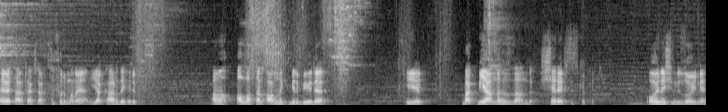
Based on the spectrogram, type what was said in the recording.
Evet arkadaşlar sıfır manaya yakardı herif. Ama Allah'tan anlık bir büyü de iyi. Bak bir anda hızlandı. Şerefsiz köpek. Oyna şimdi Zoe'ni.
